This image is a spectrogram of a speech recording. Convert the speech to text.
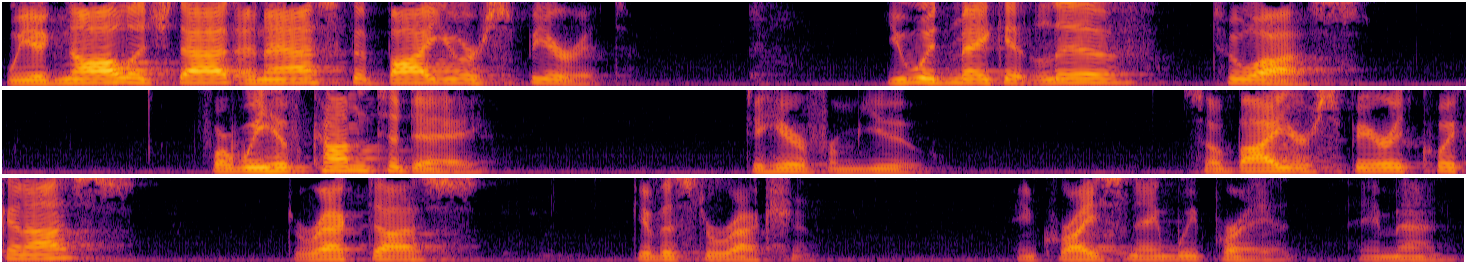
We acknowledge that and ask that by your Spirit, you would make it live to us. For we have come today to hear from you. So, by your Spirit, quicken us, direct us, give us direction. In Christ's name we pray it. Amen.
